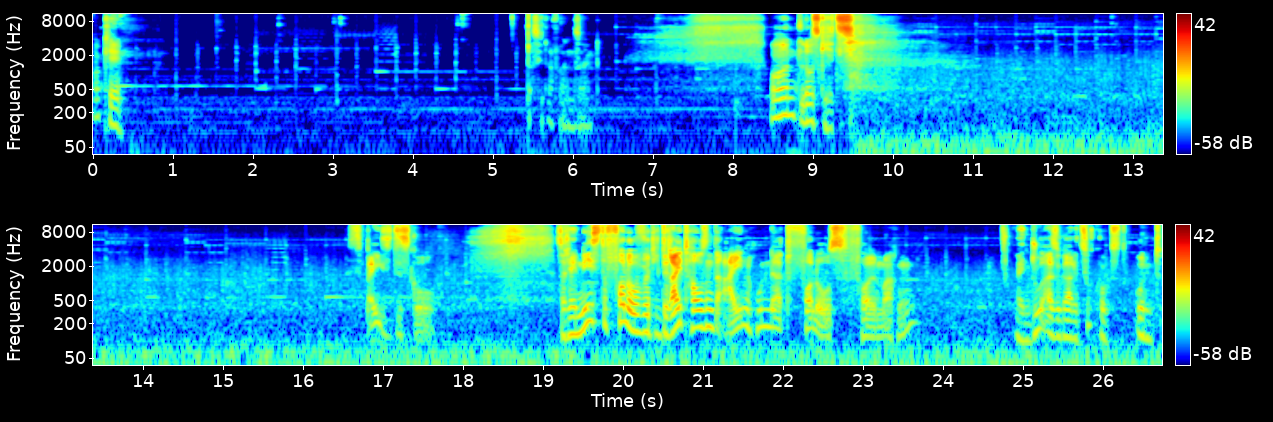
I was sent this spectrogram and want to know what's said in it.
Okay. Das hier darf an sein. Und los geht's. Space Disco. So, der nächste Follow wird die 3100 Follows voll machen. Wenn du also gerade zuguckst und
